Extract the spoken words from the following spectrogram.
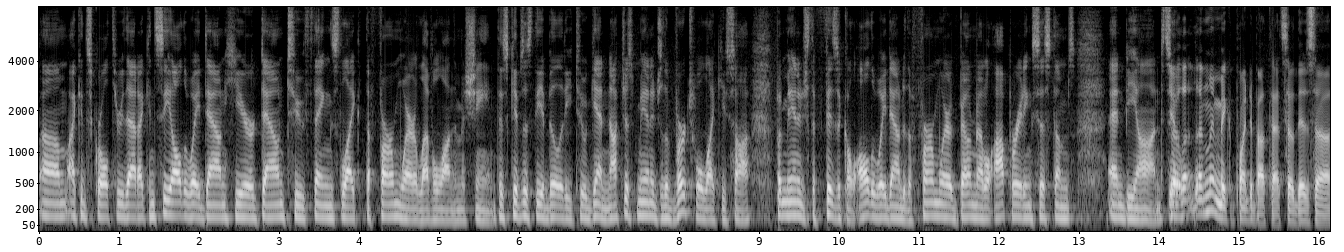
um, I can scroll through that. I can see all the way down here, down to things like the firmware level on the machine. This gives us the ability to, again, not just manage the virtual like you saw, but manage the physical, all the way down to the firmware, bare metal operating systems, and beyond. So yeah, let, let, me make a point about that. So there's uh,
